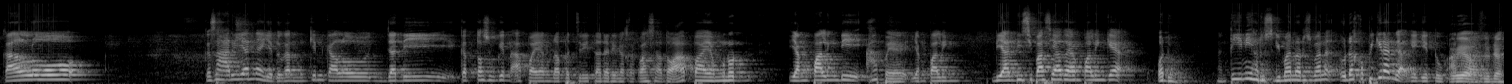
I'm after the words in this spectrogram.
kalau kesehariannya gitu kan mungkin kalau jadi ketos mungkin apa yang dapat cerita dari kakak kelas atau apa yang menurut yang paling di apa ya yang paling diantisipasi atau yang paling kayak waduh nanti ini harus gimana harus gimana udah kepikiran nggak kayak gitu Oh iya, sudah.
